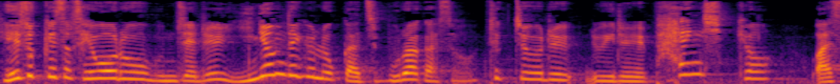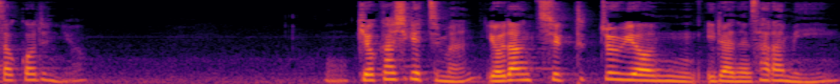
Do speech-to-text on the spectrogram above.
계속해서 세월호 문제를 이념 대결로까지 몰아가서 특조위를 파행시켜 왔었거든요. 뭐 기억하시겠지만 여당 측 특조위원이라는 사람이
